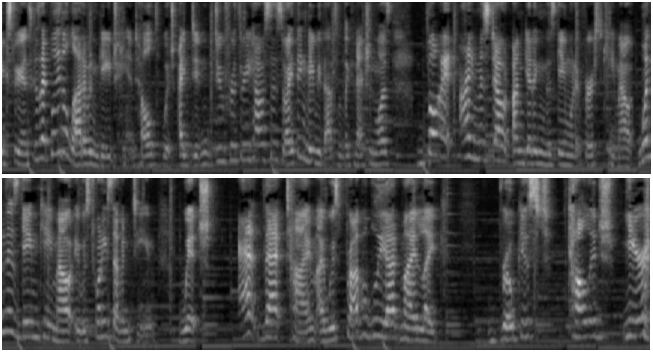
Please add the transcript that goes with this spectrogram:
experience because I played a lot of Engage handheld, which I didn't do for Three Houses, so I think maybe that's what the connection was. But I missed out on getting this game when it first came out. When this game came out, it was 2017, which at that time, I was probably at my like brokest college year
